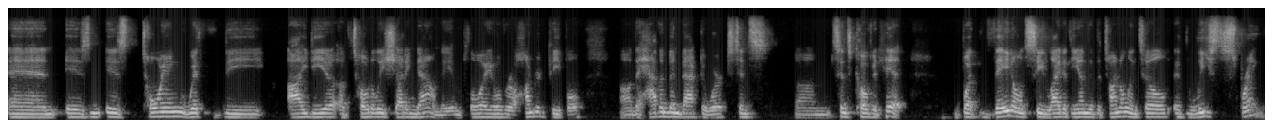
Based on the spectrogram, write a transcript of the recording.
and is is toying with the idea of totally shutting down. They employ over 100 people. Uh, they haven't been back to work since um, since COVID hit, but they don't see light at the end of the tunnel until at least spring.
